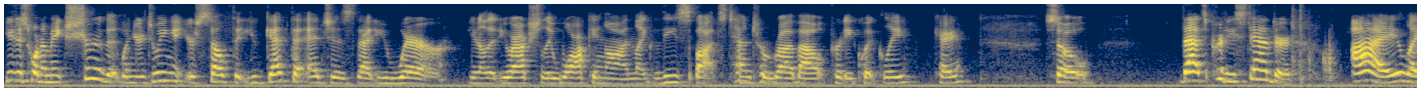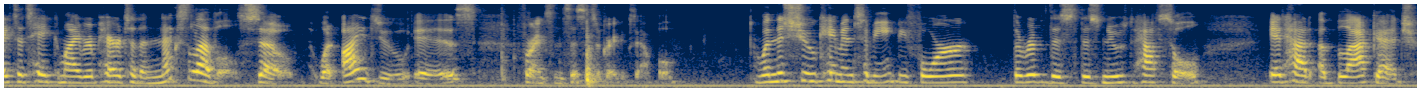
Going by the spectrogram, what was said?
You just want to make sure that when you're doing it yourself that you get the edges that you wear, you know, that you're actually walking on. Like these spots tend to rub out pretty quickly, okay? So that's pretty standard. I like to take my repair to the next level. So what I do is, for instance, this is a great example when this shoe came into me before the rib this this new half sole it had a black edge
